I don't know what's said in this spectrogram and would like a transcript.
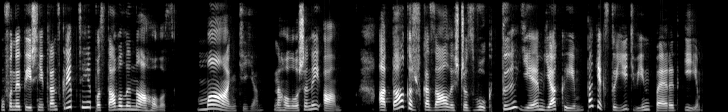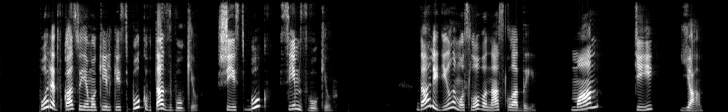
У фонетичній транскрипції поставили наголос мантія, наголошений А. А також вказали, що звук Т є м'яким, так як стоїть він перед І. Поряд вказуємо кількість букв та звуків. 6 букв, 7 звуків. Далі ділимо слово на склади. Ман, ті, я.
